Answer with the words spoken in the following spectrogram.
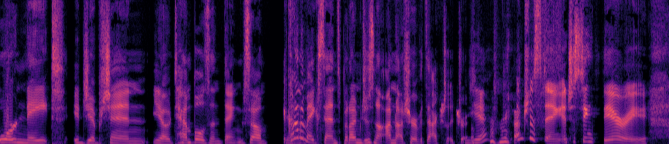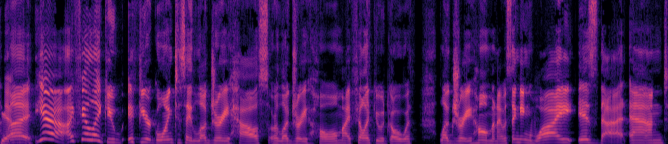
ornate Egyptian, you know, temples and things. So it kind of makes sense, but I'm just not I'm not sure if it's actually true. Yeah. Interesting. Interesting theory. Yeah. Uh, yeah, I feel like you, if you're going to say luxury house or luxury home, I feel like you would go with luxury home. And I was thinking, why is that? And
